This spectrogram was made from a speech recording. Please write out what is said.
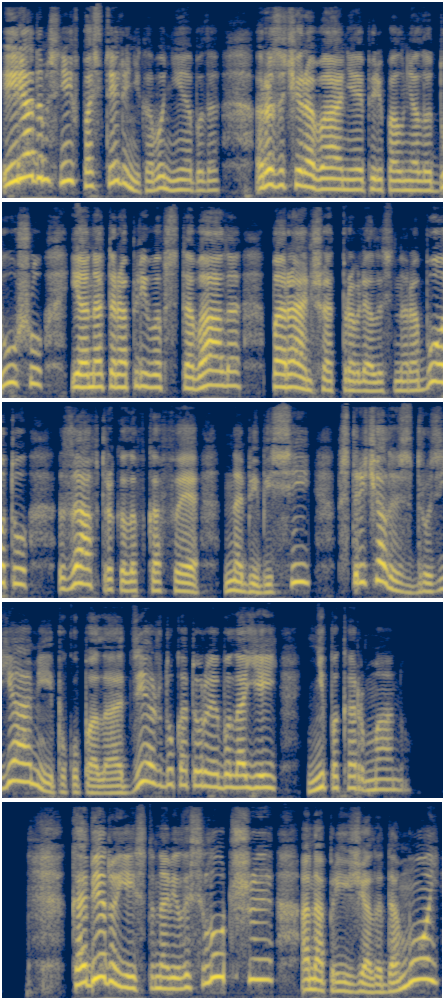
и рядом с ней в постели никого не было. Разочарование переполняло душу, и она торопливо вставала, пораньше отправлялась на работу, завтракала в кафе на BBC, встречалась с друзьями и покупала одежду, которая была ей не по карману. К обеду ей становилось лучше, она приезжала домой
